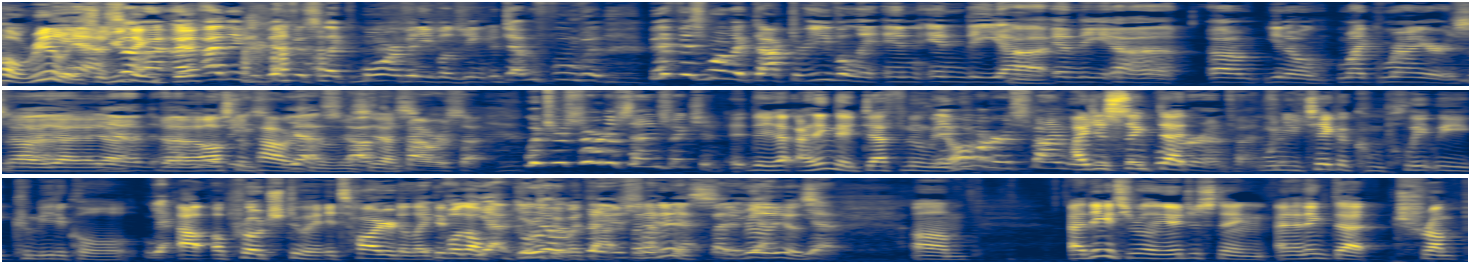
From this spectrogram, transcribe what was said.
Oh, really? Yeah, so you so think I, Biff? I, I think Biff is like more of an evil genius. Biff is more like Doctor Evil in in the uh, hmm. in the uh, um, you know Mike Myers. Oh uh, yeah, yeah, yeah. the uh, Austin Powers yes, movies. Austin yes, Powers, uh, which are sort of science fiction. They, I think they definitely they are. Border, spy movies, I just think that when fiction. you take a completely comedical yeah. a- approach to it, it's harder to like people don't yeah, group don't it with that, but it is. But it really is. Um, I think it's really interesting, and I think that Trump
